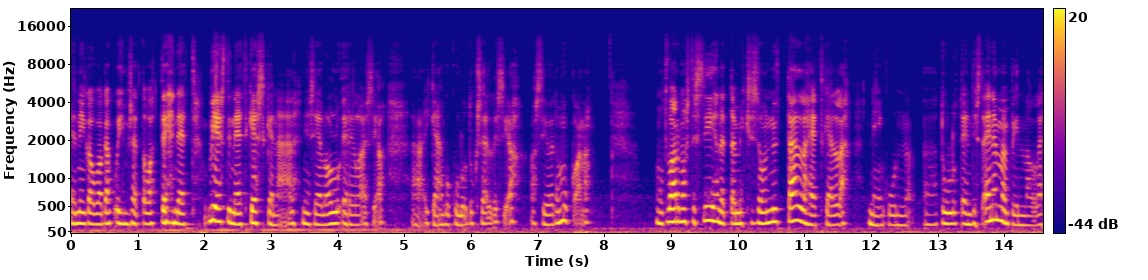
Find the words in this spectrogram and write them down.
Ja niin kauan kuin ihmiset ovat tehneet, viestineet keskenään, niin siellä on ollut erilaisia ää, ikään kuin kulutuksellisia asioita mukana. Mutta varmasti siihen, että miksi se on nyt tällä hetkellä niin kun, ä, tullut entistä enemmän pinnalle,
